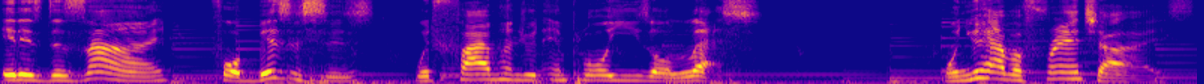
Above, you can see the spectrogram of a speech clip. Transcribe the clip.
it is designed for businesses with 500 employees or less. When you have a franchise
